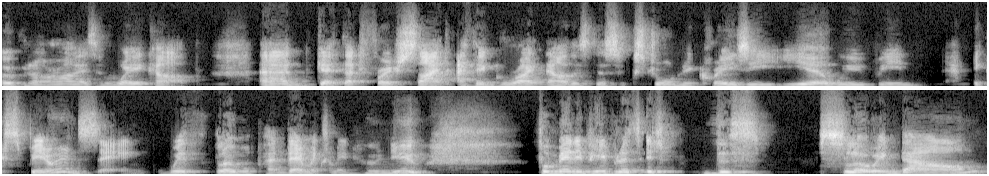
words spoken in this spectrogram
open our eyes and wake up and get that fresh sight. I think right now there's this extraordinary, crazy year we've been experiencing with global pandemics. I mean, who knew? for many people, it's it's this slowing down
